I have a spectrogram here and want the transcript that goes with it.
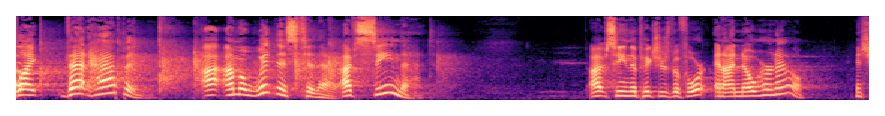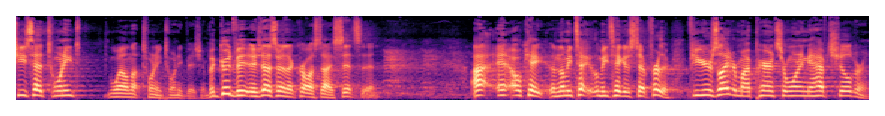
Like that happened. I, I'm a witness to that. I've seen that. I've seen the pictures before, and I know her now. And she's had 20, well, not 2020 vision, but good vision. Hasn't had a crossed eye since then. I, okay, and let me, take, let me take it a step further. A few years later, my parents are wanting to have children,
